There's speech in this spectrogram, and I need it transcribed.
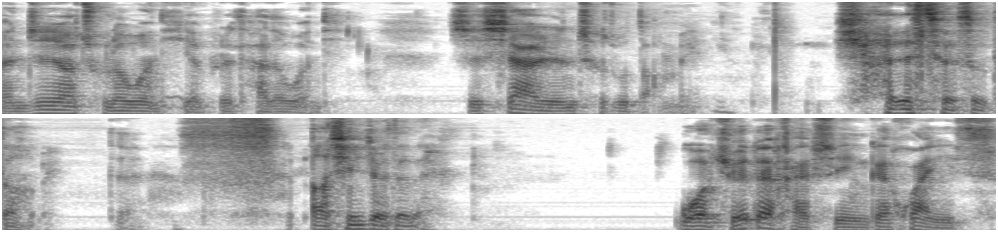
反正要出了问题也不是他的问题，是下人车主倒霉。下人车主倒霉。对，老秦觉得呢？我觉得还是应该换一次。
